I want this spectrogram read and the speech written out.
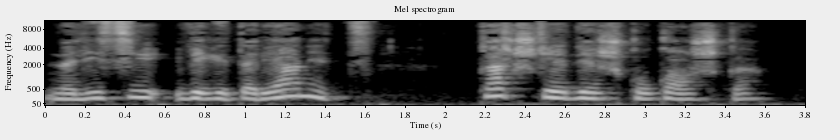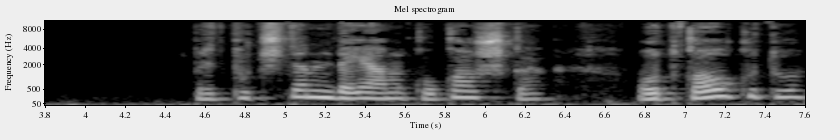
Нали си вегетарианец? Как ще ядеш кокошка? Предпочитам да ям кокошка, отколкото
